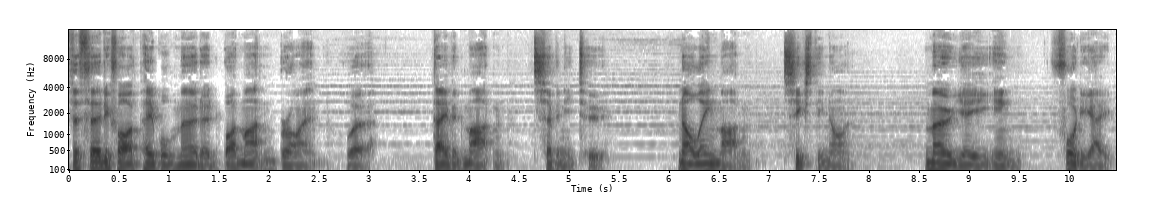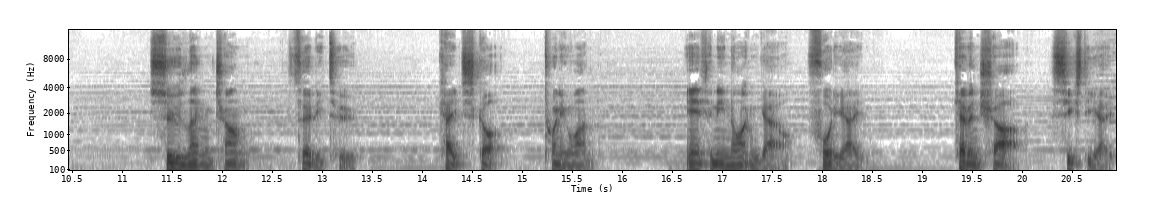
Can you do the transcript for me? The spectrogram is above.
The 35 people murdered by Martin Bryant were David Martin, 72. Noelene Martin, 69. Mo Yi Ing, 48. Su Lang Chung, 32. Kate Scott, 21. Anthony Nightingale, 48. Kevin Sharp, 68.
